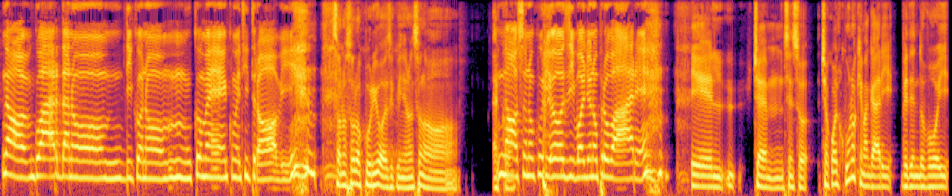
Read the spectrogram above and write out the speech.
No, guardano, dicono mm, come, come ti trovi. Sono solo curiosi, quindi non sono... Ecco. No, sono curiosi, vogliono provare. E cioè, nel senso, c'è qualcuno che magari vedendo voi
